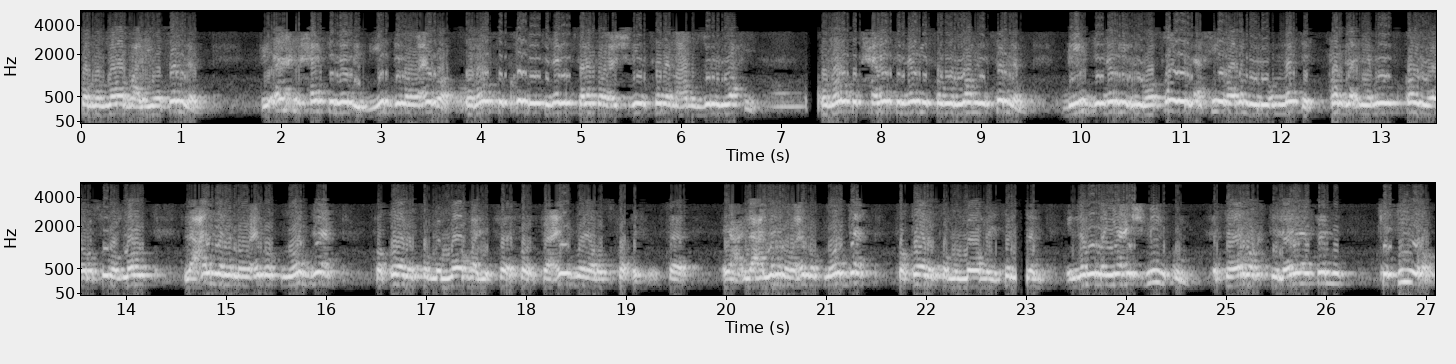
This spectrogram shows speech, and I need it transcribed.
صلى الله عليه وسلم. في آخر حياة النبي بيدي موعظة خلاصة خبرة النبي 23 سنة مع نزول الوحي خلاصة حياة النبي صلى الله عليه وسلم بيدي النبي الوصايا الأخيرة له لأمته قبل أن يموت قالوا يا رسول الله لعلها موعظة مودع فقال صلى الله عليه فعظنا يا رسول. يعني لعلها موعظة مودع فقال صلى الله عليه وسلم إنه من يعش منكم فسيرى اختلافا كثيرا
